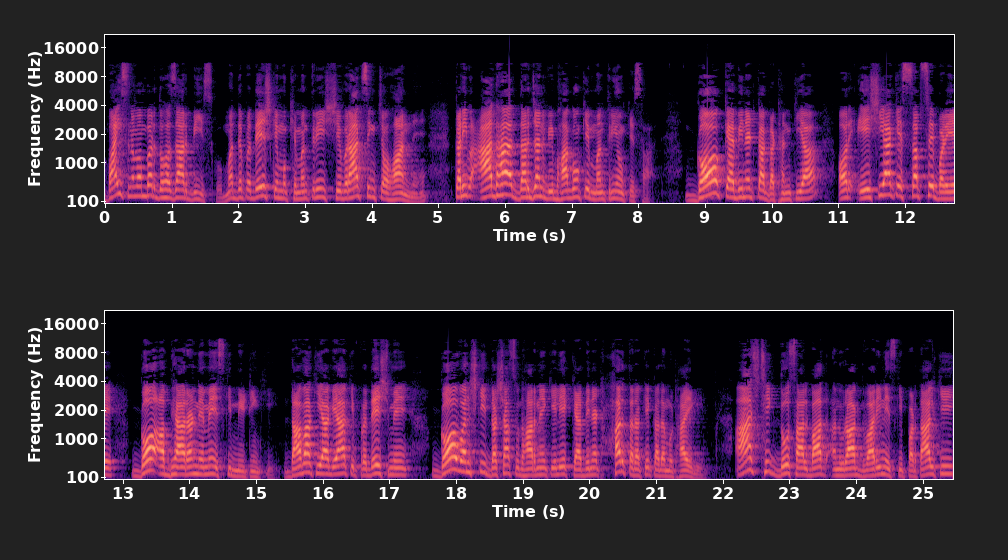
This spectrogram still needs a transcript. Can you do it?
बाईस नवंबर 2020 को मध्य प्रदेश के मुख्यमंत्री शिवराज सिंह चौहान ने करीब आधा दर्जन विभागों के मंत्रियों के साथ गौ कैबिनेट का गठन किया और एशिया के सबसे बड़े गौ अभ्यारण्य में इसकी मीटिंग की। दावा किया गया कि प्रदेश में गौ वंश की दशा सुधारने के लिए कैबिनेट हर तरह के कदम उठाएगी। आज ठीक दो साल बाद अनुराग द्वारी ने इसकी पड़ताल की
